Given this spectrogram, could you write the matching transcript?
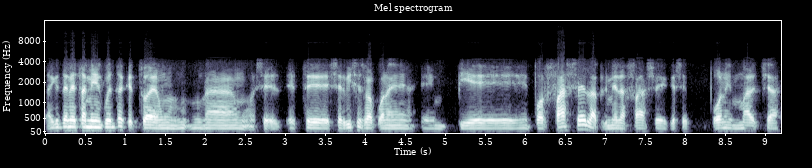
Hay que tener también en cuenta que esto es una, este servicio se va a poner en pie por fase. La primera fase que se pone en marcha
